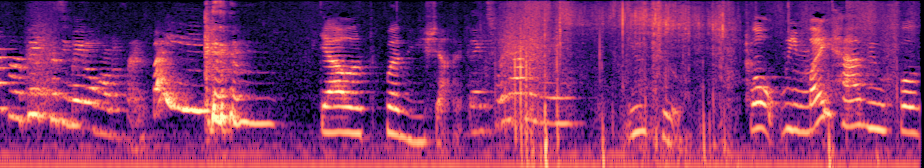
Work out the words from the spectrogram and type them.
after because he made a lot of friends. Bye! that was funny, Shine. Thanks for having me. You too. Well, we might have you for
